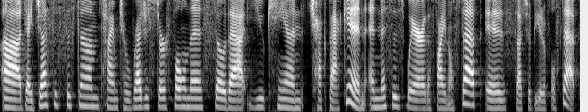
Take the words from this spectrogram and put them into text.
uh, digestive system time to register fullness so that you can check back in. And this is where the final step is such a beautiful step.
